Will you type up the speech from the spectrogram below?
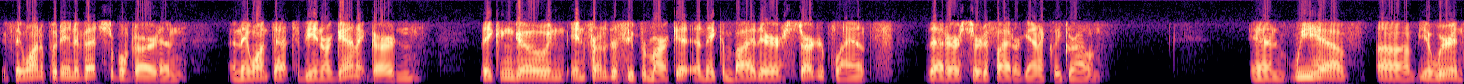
if they want to put in a vegetable garden and they want that to be an organic garden, they can go in, in front of the supermarket and they can buy their starter plants that are certified organically grown. And we have, uh, you know, we're in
